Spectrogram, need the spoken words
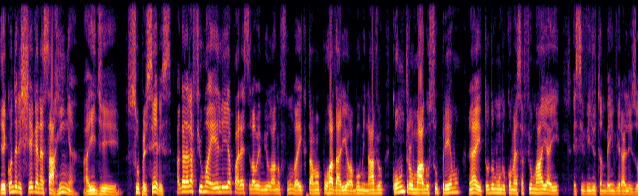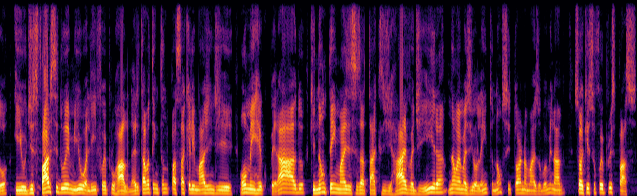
E aí, quando ele chega nessa rinha aí de super seres, a galera filma ele e aparece lá o Emil lá no fundo, aí que tava uma porradaria abominável contra o Mago Supremo, né? E todo mundo começa a filmar e aí esse vídeo também viralizou. E o disfarce do Emil ali foi pro ralo, né? Ele tava tentando passar aquela imagem de homem recuperado, que não tem mais esses ataques de raiva, de ira, não é mais violento, não se torna mais abominável. Só que isso foi pro espaço.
